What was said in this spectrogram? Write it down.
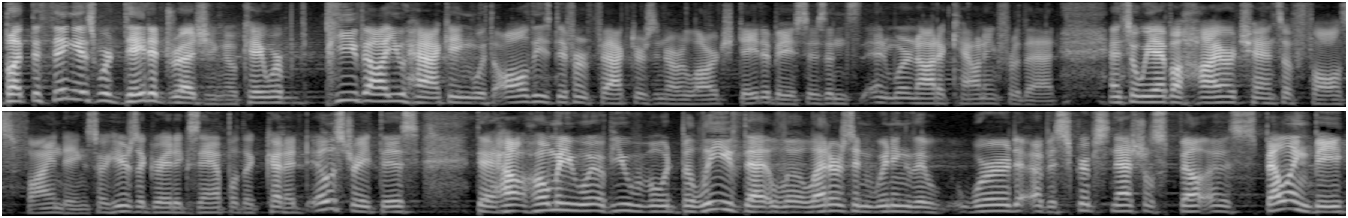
But the thing is, we're data dredging, okay? We're p value hacking with all these different factors in our large databases, and, and we're not accounting for that. And so we have a higher chance of false findings. So here's a great example to kind of illustrate this. That how, how many of you would believe that letters in winning the word of a Scripps National spell, uh, Spelling Bee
